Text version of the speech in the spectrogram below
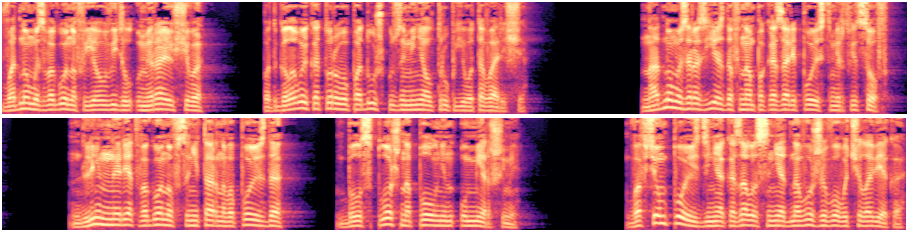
В одном из вагонов я увидел умирающего, под головой которого подушку заменял труп его товарища. На одном из разъездов нам показали поезд мертвецов. Длинный ряд вагонов санитарного поезда — был сплошь наполнен умершими. Во всем поезде не оказалось ни одного живого человека.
